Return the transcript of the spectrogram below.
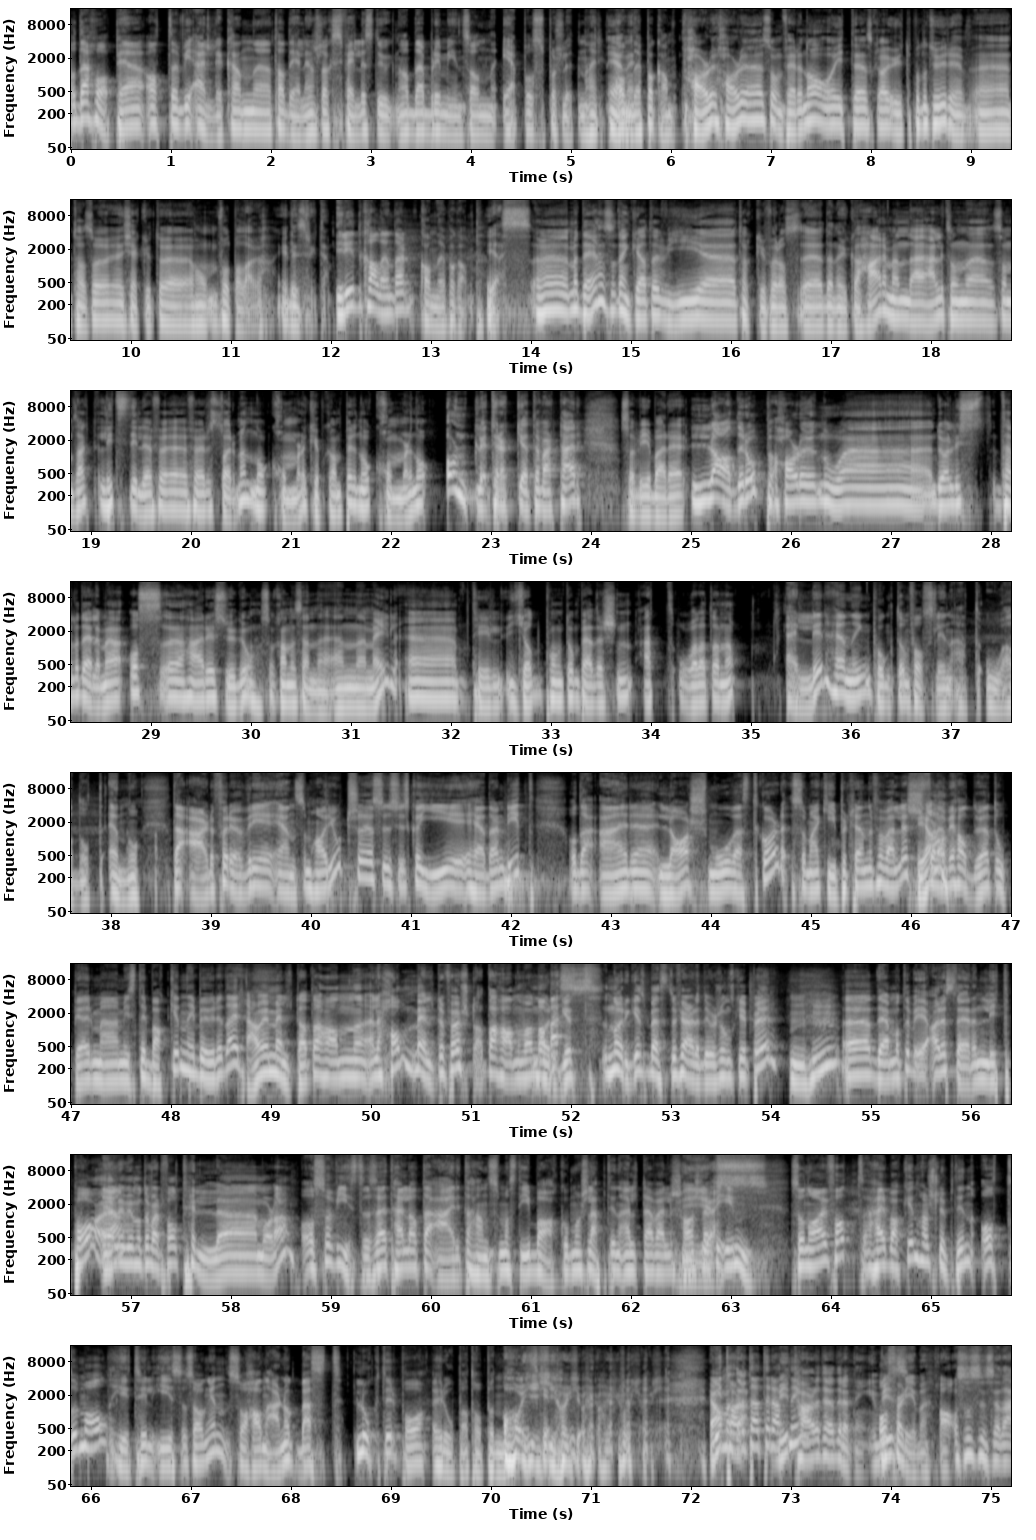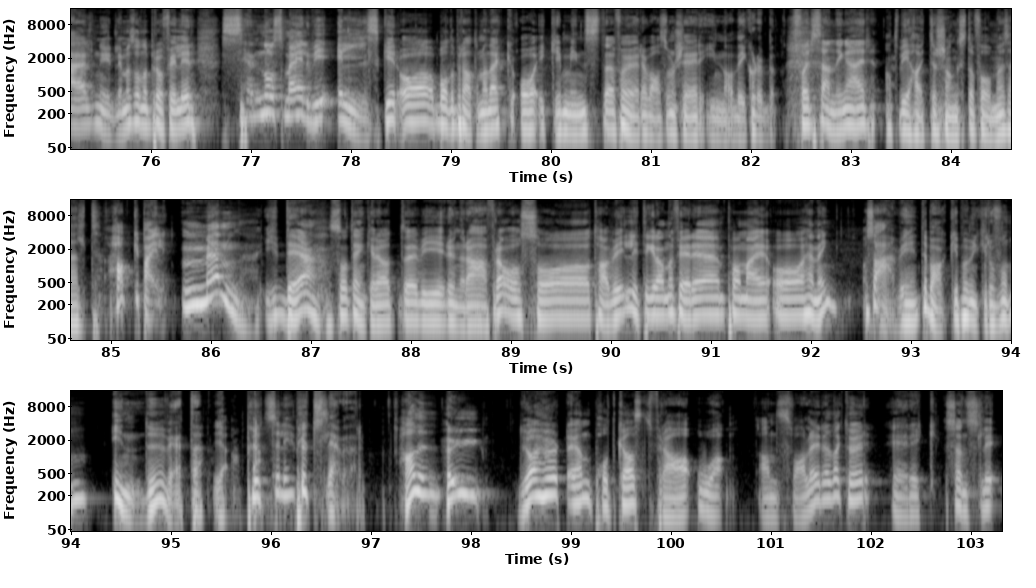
Og der håper jeg at vi alle kan eh, ta del i en slags felles dugnad. Det blir min sånn epos på slutten her. Kom Om det på kamp. Har du, har du sommerferie nå og ikke skal ut på noen tur, eh, ta så sjekk ut om fotballaget i distriktet. Rydd kalenderen, kom deg på kamp. Yes. Eh, Med det så tenker jeg at vi eh, takker for oss eh, denne uka her. Men det er litt sånn, eh, som sagt, litt stille før stormen. Nå kommer det cupkamper. Nå kommer det noe ordentlig trøkk etter hvert her. Så vi bare lader opp. Har du noe du har lyst til å dele med oss eh, her i studio, så kan du sende en mail eh, til j.pedersen at oa.no. Eller henning.fosslin.oa.no. Det er det for øvrig en som har gjort, så jeg syns vi skal gi hederen dit. Og det er eh, Lars Mo Westgård, som er keepertrener for Valdres. Ja. For vi hadde jo et oppgjør med Mr. Bakken i buret der. Ja, vi meldte at han Eller han meldte først at han var, Var Norges, best. Norges beste fjerdedivisjonskeeper. Eh, det måtte vi arrestere han litt på. Ja. Eller vi måtte i hvert fall telle måla. Og så viste det seg til at det er ikke han som har sti bakom og sluppet inn alt det Valdres har sluppet Yes. inn. Så nå har vi fått Herr Bakken har sluppet inn åtte mål hittil i sesongen, så han er nok best. Lukter på europatoppen. Oi, oi, oi, oi, oi. Ja, Vi tar det etterretning. Vi tar det til etterretning. Og Vi- følger med. Ja, og så syns jeg det er helt nydelig med sånne profiler. Send oss mail! Vi elsker å både prate med dere og ikke minst eh, få høre hva som skjer innad i klubben. For sendinga er at vi har ikke sjanse til å få med oss helt. Har ikke peiling. Men i det så tenker jeg at vi runder av herfra, og så tar vi litt grann ferie på meg og Henning. Og så er vi tilbake på mikrofonen innen du vet det. Ja, plutselig. Plutselig er vi der. Ha det. Hei! Du har hørt en podkast fra OA. Ansvarlig redaktør Erik Sønsli.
